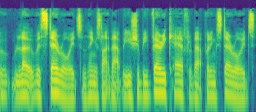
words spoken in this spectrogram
uh, with steroids and things like that, but you should be very careful about putting steroids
